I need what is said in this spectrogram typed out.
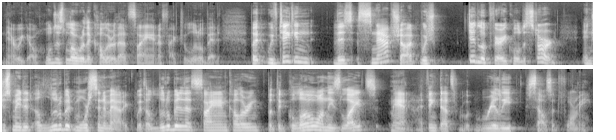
There we go. We'll just lower the color of that cyan effect a little bit. But we've taken this snapshot, which did look very cool to start, and just made it a little bit more cinematic with a little bit of that cyan coloring, but the glow on these lights, man, I think that's what really sells it for me.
